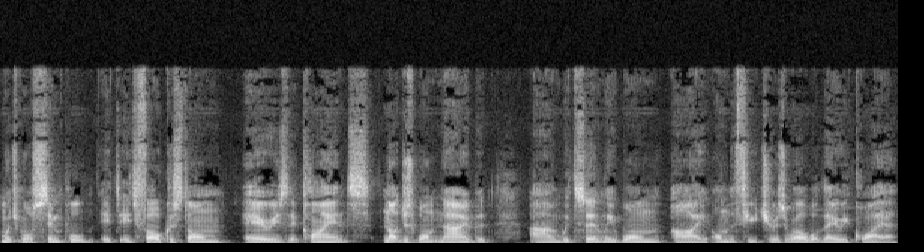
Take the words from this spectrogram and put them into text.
much more simple. It, it's focused on areas that clients not just want now, but um, with certainly one eye on the future as well, what they require.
